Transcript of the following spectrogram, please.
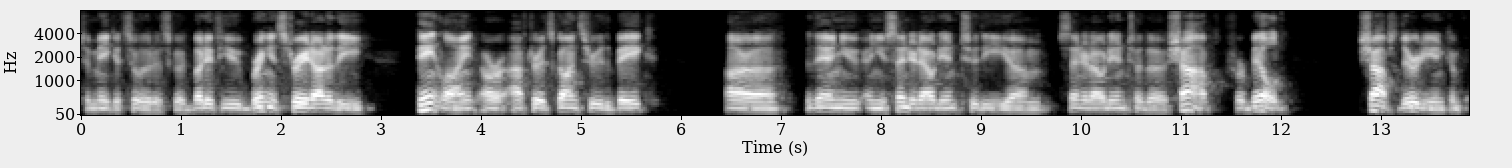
to make it so that it's good. But if you bring it straight out of the paint line or after it's gone through the bake uh, then you and you send it out into the um, send it out into the shop for build shop's dirty and comp-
